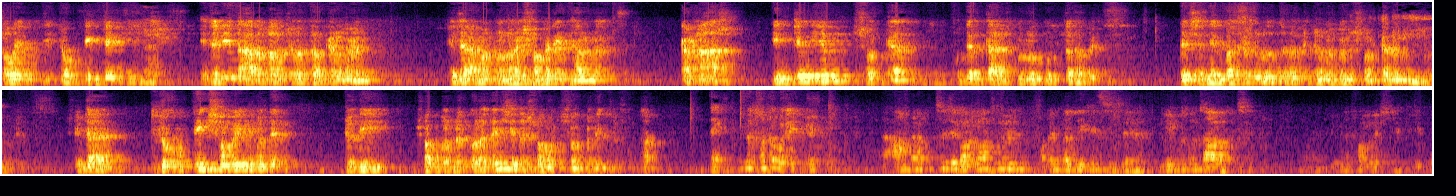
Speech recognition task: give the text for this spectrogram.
সবাই বুঝি। যৌক্তিকটা কি? এটা নিয়ে তো আলাপ আলোচনার দরকার হয়। না এটা আমার মনে হয় সবারই ধারণা আছে। কারণ ইন্টেরিয়াম সরকার ওদের কাজগুলো করতে হবে। দেশে নির্বাচন হতে হবে জনগণের সরকার সেটা যৌক্তিক সময়ের মধ্যে যদি সম্পন্ন করা যায় সেটা সহজ। দেখ, একটু ছোট করে একটু একটু। আমরা হচ্ছে যে গণমাধ্যমে অনেকবার দেখেছি যে নির্বাচন চাওয়া হচ্ছে মানে বিভিন্ন সমাবেশ থেকে। কিন্তু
